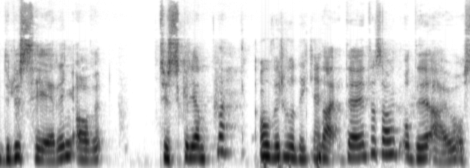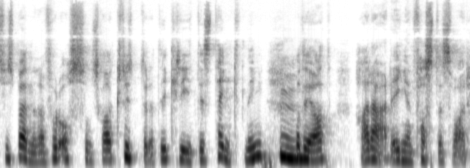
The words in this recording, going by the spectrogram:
idyllisering av tyskerjentene. Overhodet ikke. Nei, Det er interessant, og det er jo også spennende for oss som skal knytte det til kritisk tenkning, Mm. og det at her er det ingen faste svar.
